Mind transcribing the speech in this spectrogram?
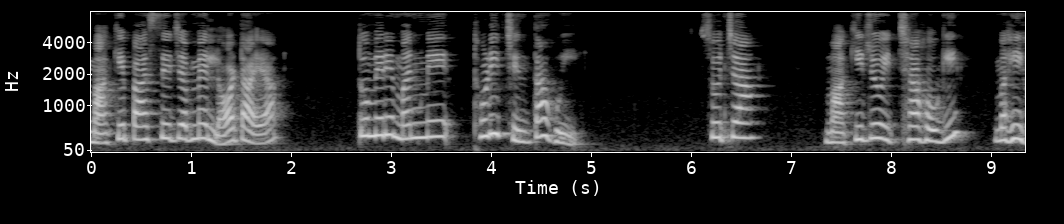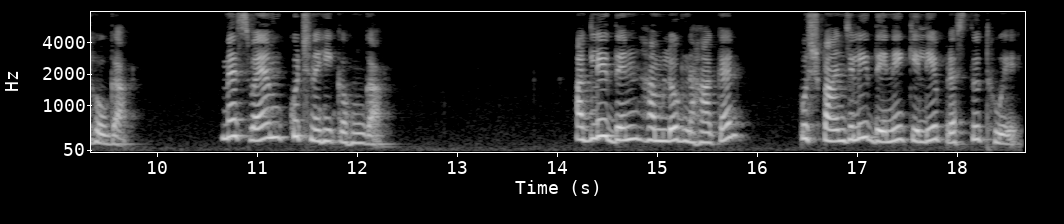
माँ के पास से जब मैं लौट आया तो मेरे मन में थोड़ी चिंता हुई। सोचा, माँ की जो इच्छा होगी, वही होगा। मैं स्वयं कुछ नहीं कहूँगा। अगले दिन हम लोग नहाकर पुष्पांजलि देने के लिए प्रस्तुत हुए।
